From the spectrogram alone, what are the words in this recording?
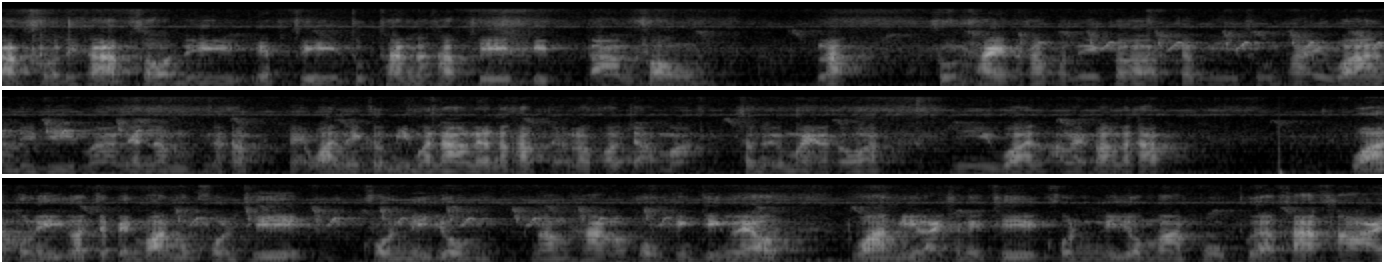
ครับ สวัสดีครับ สวัสดี FC ทุกท่านนะครับ ที่ติดตามช่องรักสูนไทยนะครับ วันนี้ก็จะมีสูนไทยว่านดีๆ มาแนะนำนะครับ แต่ว่านนี้ก็มีมานานแล้วนะครับ แต่เราก็จะมาเสนอใหม่นะครับว่ามีว่านอะไรบ้างนะครับ ว่านตัวนี้ก็จะเป็นว่านมงคลที่คนนิยมนำหามาปลูกจริง ๆ แล้ว ว่านมีหลายชนิดที่คนนิยมมาปลูกเพื่อค้าขาย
